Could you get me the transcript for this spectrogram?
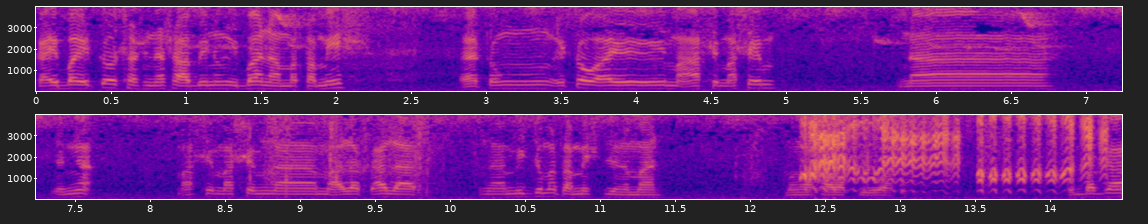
Kaiba ito sa sinasabi ng iba na matamis. Etong ito ay maasim-asim na yun nga, maasim-asim na maalat-alat na medyo matamis din naman mga kawakiwa. Kumbaga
